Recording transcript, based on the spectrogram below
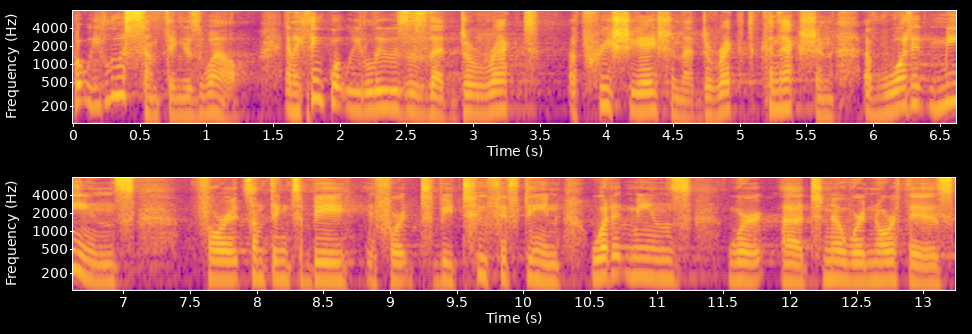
but we lose something as well. And I think what we lose is that direct appreciation, that direct connection of what it means for it something to be for it to be 215 what it means where, uh, to know where north is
